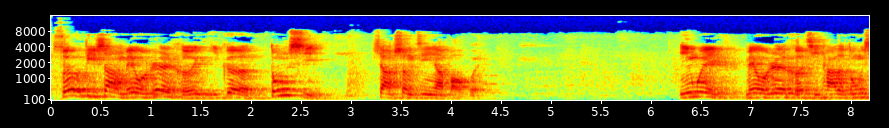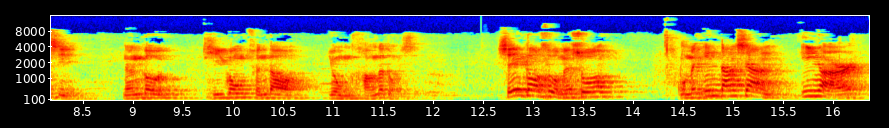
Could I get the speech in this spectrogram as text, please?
所有地上没有任何一个东西。像圣经一样宝贵，因为没有任何其他的东西能够提供存到永恒的东西。谁也告诉我们说，我们应当像婴儿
